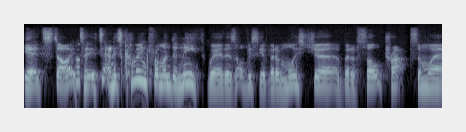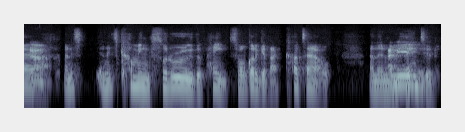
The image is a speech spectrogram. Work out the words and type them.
Yeah, it's started to, it's and it's coming from underneath where there's obviously a bit of moisture, a bit of salt trapped somewhere, Yeah. and it's and it's coming through the paint. So I've got to get that cut out and then I mean, repainted.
